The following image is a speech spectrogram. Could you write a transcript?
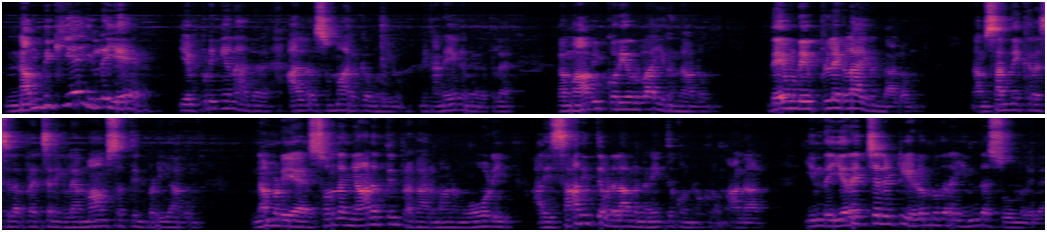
நம்பிக்கையே இல்லையே. எப்படிங்க நான் அதை அதுல சும்மா இருக்க முடியும்? இன்னைக்கு அநேக நேரத்துல நம் ஆவிக்குரியவர்களா இருந்தாலும் தேவனுடைய பிள்ளைகளா இருந்தாலும் நாம் சந்திக்கிற சில பிரச்சனைகளை மாம்சத்தின்படியாகும் நம்முடைய சொந்த ஞானத்தின் பிரகாரமா நம்ம ஓடி அதை சாதித்து விடலாம் என்று நினைத்து கொண்டிருக்கிறோம். ஆனால் இந்த இரைச்சலிட்டு எழும்புகிற இந்த சூழ்நிலையில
